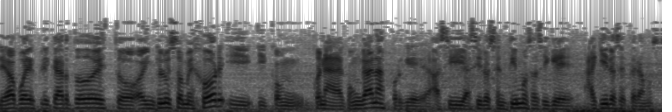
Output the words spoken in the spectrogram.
le va a poder explicar todo esto incluso mejor y, con, nada, con ganas, porque así, así lo sentimos, que aquí los esperamos.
